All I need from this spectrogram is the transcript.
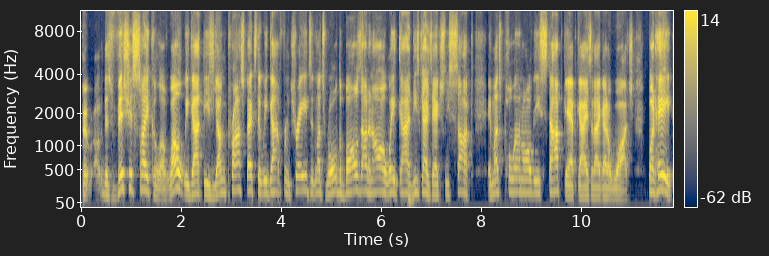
but this vicious cycle of well we got these young prospects that we got from trades and let's roll the balls out and oh wait god these guys actually suck. And let's pull in all these stopgap guys that i gotta watch. But hey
